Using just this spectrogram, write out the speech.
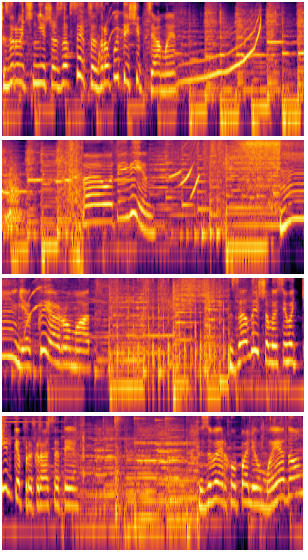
Зручніше за все це зробити щипцями. А от і він. Мм, який аромат. Залишилось його тільки прикрасити. Зверху палю медом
